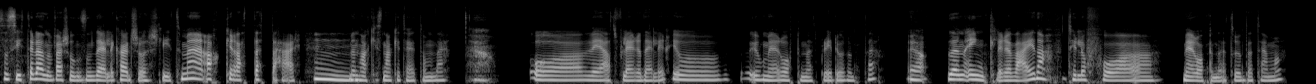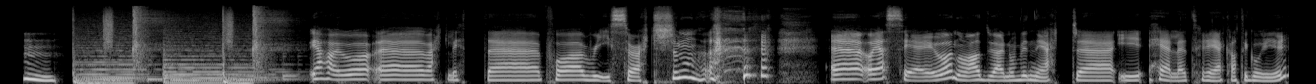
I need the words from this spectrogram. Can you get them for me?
Så sitter denne personen som deler kanskje og sliter med akkurat dette her, men har ikke snakket høyt om det. Ja. Og ved at flere deler, jo, jo mer åpenhet blir det rundt det. Ja. Det er en enklere vei da, til å få mer åpenhet rundt et tema. Mm. Jeg har jo eh, vært litt eh, på researchen. eh, og jeg ser jo nå at du er nominert eh, i hele tre kategorier.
